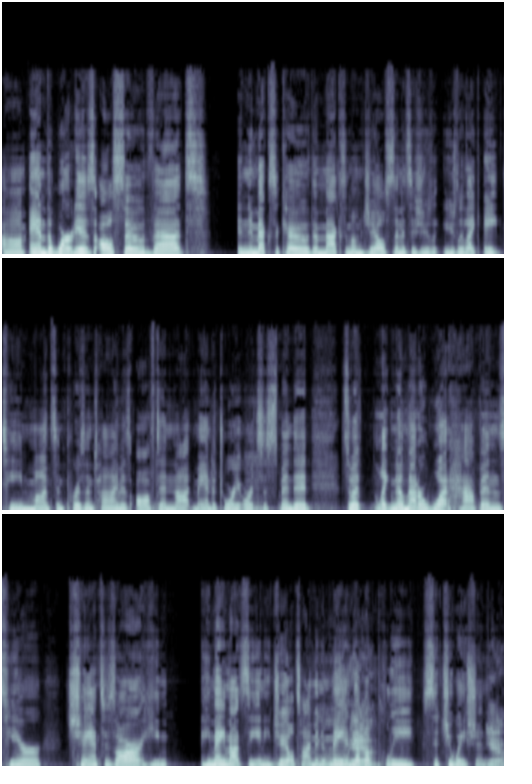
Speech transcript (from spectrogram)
Um, and the word is also that in New Mexico, the maximum jail sentence is usually, usually like 18 months, and prison time is often not mandatory or it's suspended. So, it, like, no matter what happens here, chances are he he may not see any jail time, and it may end Yeah. up a plea situation. Yeah.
